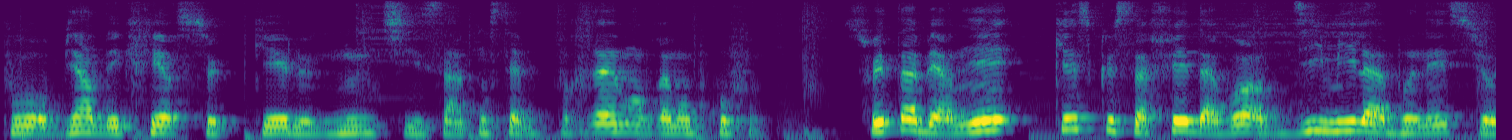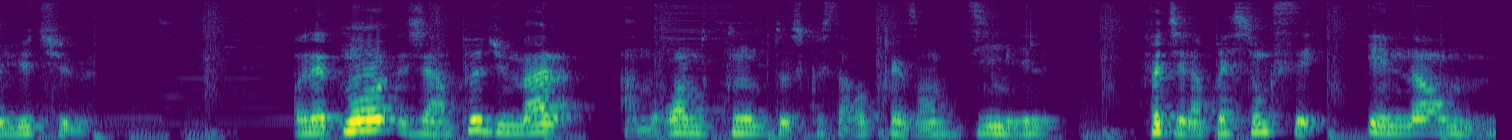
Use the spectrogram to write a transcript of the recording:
pour bien décrire ce qu'est le nunti. C'est un concept vraiment, vraiment profond. Sweta Bernier, qu'est-ce que ça fait d'avoir 10 000 abonnés sur YouTube? Honnêtement, j'ai un peu du mal à me rendre compte de ce que ça représente, 10 000. En fait, j'ai l'impression que c'est énorme.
